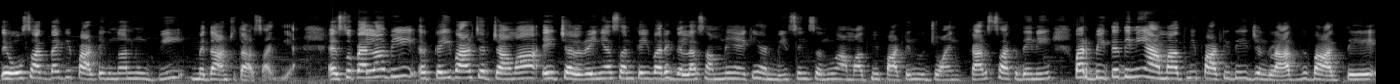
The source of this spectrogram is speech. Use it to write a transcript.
ਤੇ ਹੋ ਸਕਦਾ ਹੈ ਕਿ ਪਾਰਟੀ ਉਹਨਾਂ ਨੂੰ ਵੀ ਮੈਦਾਨ 'ਚ ਉਤਾਰ ਸਕਦੀ ਹੈ। ਇਸ ਤੋਂ ਪਹਿਲਾਂ ਵੀ ਕਈ ਵਾਰ ਚਰਚਾਵਾਂ ਇਹ ਚੱਲ ਰਹੀਆਂ ਸਨ, ਕਈ ਵਾਰ ਇਹ ਗੱਲਾਂ ਸਾਹਮਣੇ ਹੈ ਕਿ ਹਰਮੀਤ ਸਿੰਘ ਸੰਧੂ ਆਮ ਆਦਮੀ ਪਾਰਟੀ ਨੂੰ ਜੁਆਇਨ ਕਰ ਸਕਦੇ ਨੇ। ਪਰ ਬੀਤੇ ਦਿਨੀ ਆਮ ਆਦਮੀ ਪਾਰਟੀ ਦੇ ਜੰਗਲਾਤ ਵਿਭਾਗ ਦੇ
